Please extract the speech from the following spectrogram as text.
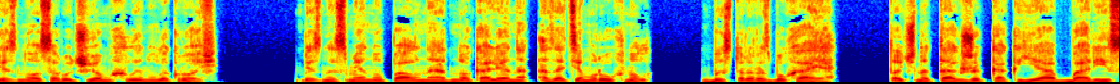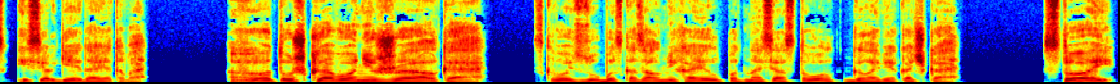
из носа ручьем хлынула кровь. Бизнесмен упал на одно колено, а затем рухнул, быстро разбухая, точно так же, как я, Борис и Сергей до этого. «Вот уж кого не жалко!» — сквозь зубы сказал Михаил, поднося ствол к голове качка. «Стой!»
